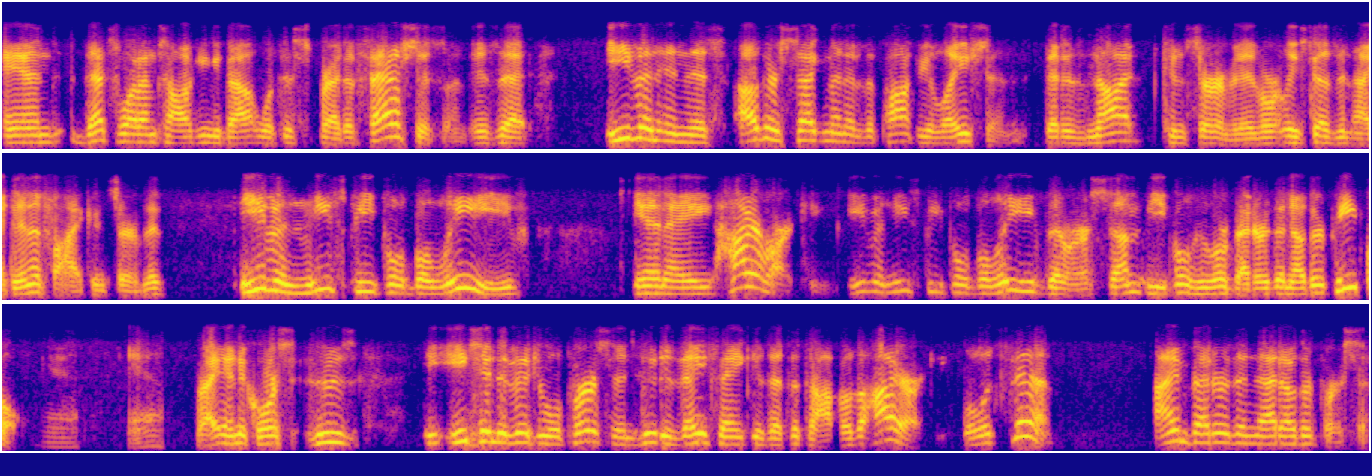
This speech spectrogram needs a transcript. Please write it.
And that's what I'm talking about with the spread of fascism is that even in this other segment of the population that is not conservative, or at least doesn't identify conservative, even these people believe in a hierarchy. Even these people believe there are some people who are better than other people. Yeah. Yeah. Right? And of course, who's each individual person, who do they think is at the top of the hierarchy? Well, it's them. I'm better than that other person.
